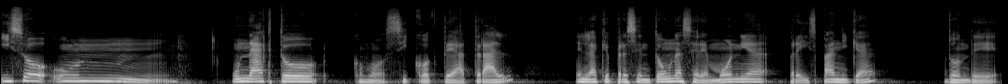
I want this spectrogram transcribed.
hizo un, un acto como psicoteatral en la que presentó una ceremonia prehispánica donde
